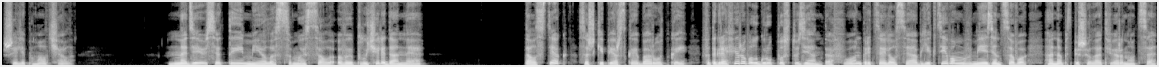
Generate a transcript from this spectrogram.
Шелли помолчала. «Надеюсь, это имело смысл. Вы получили данные?» Толстяк со шкиперской бородкой фотографировал группу студентов. Он прицелился объективом в Мезенцеву. Она поспешила отвернуться.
